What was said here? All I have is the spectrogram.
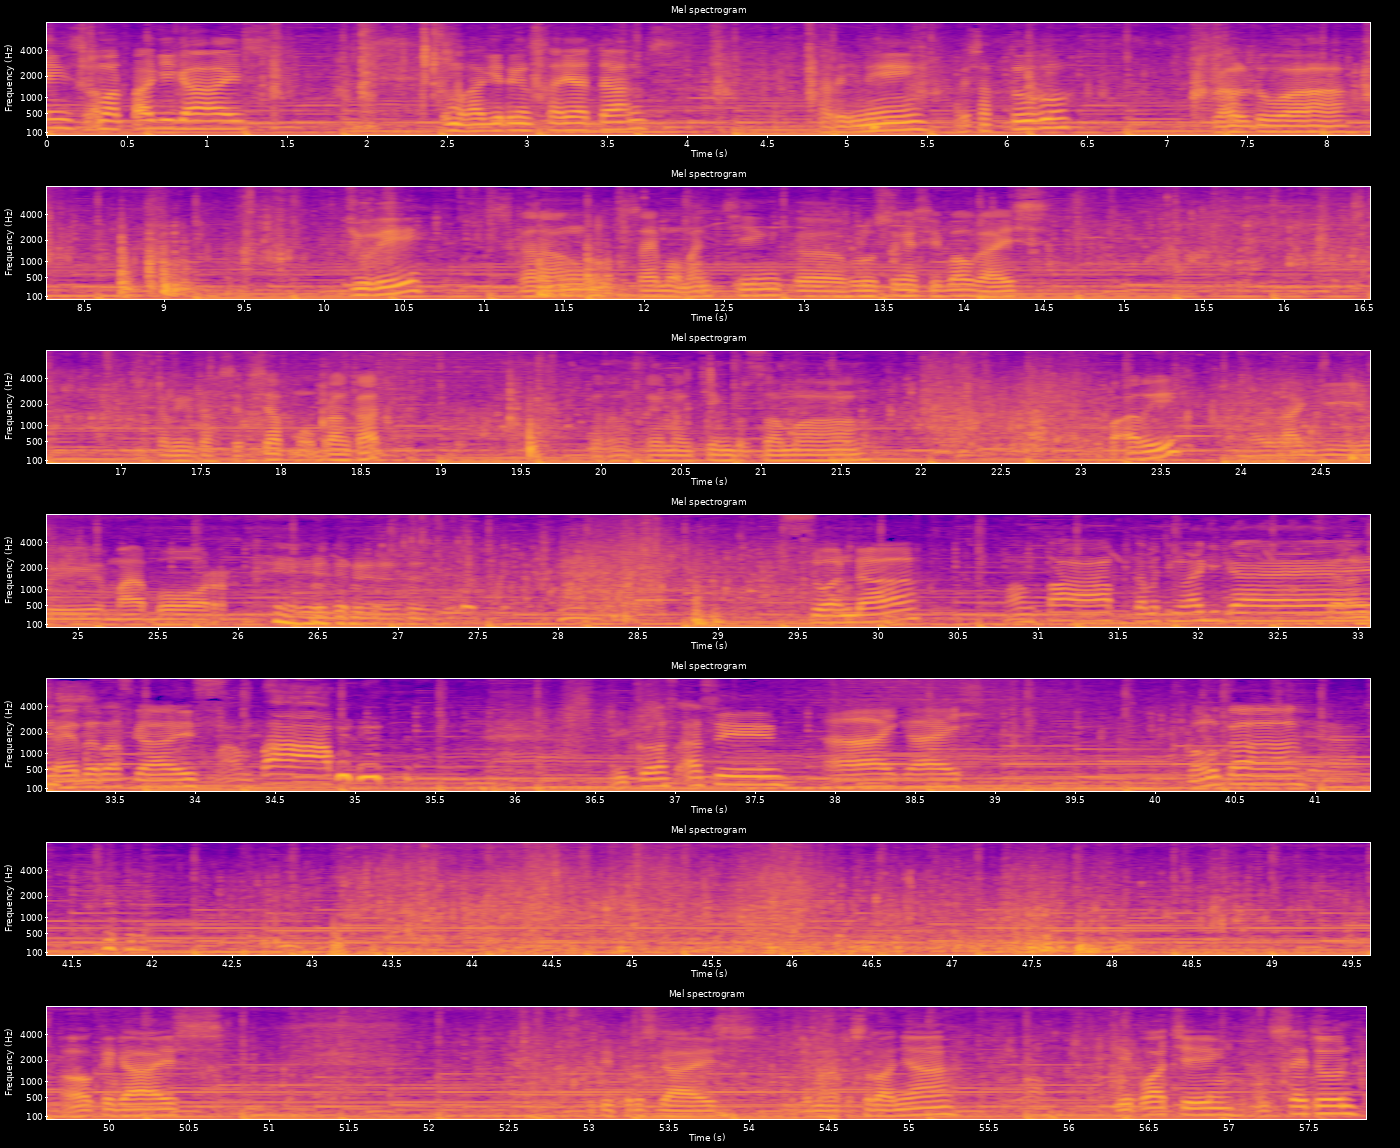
Hai, selamat pagi guys. Ketemu lagi dengan saya Dans. Hari ini hari Sabtu, tanggal 2 Juli. Sekarang saya mau mancing ke hulu Sungai Sibau guys. Kami udah siap-siap mau berangkat. Sekarang saya mancing bersama Pak Ari. Kembali lagi mabor. Suanda. Mantap, kita mancing lagi guys. Sekarang kayak deras guys. Mantap. Nicholas Asin. Hai guys. Bang Luka. Oke guys. Ikuti terus guys. Bagaimana keseruannya? Keep watching and stay tune.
